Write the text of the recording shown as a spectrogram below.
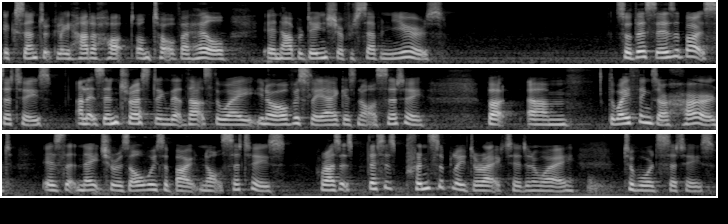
eccentrically had a hut on top of a hill in Aberdeenshire for seven years. So this is about cities, and it's interesting that that's the way, you know, obviously Eigg is not a city, but um, the way things are heard is that nature is always about not cities, whereas this is principally directed in a way towards cities.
